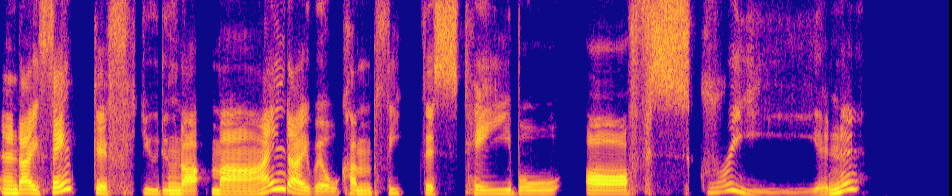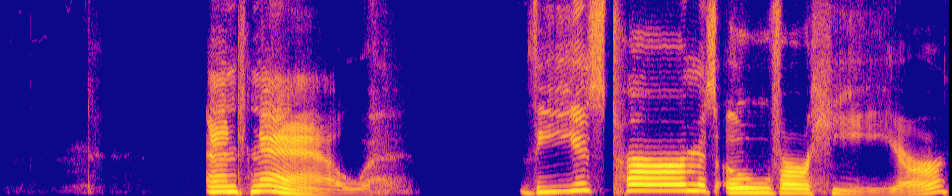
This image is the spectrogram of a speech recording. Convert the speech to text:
And I think if you do not mind, I will complete this table off screen. And now, these terms over here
